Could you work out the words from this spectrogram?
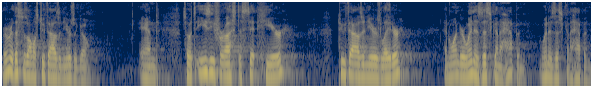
remember, this was almost 2,000 years ago. And so it's easy for us to sit here 2,000 years later and wonder when is this going to happen? When is this going to happen?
